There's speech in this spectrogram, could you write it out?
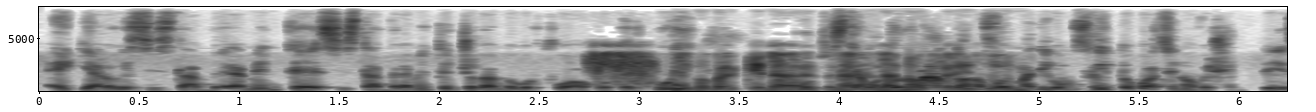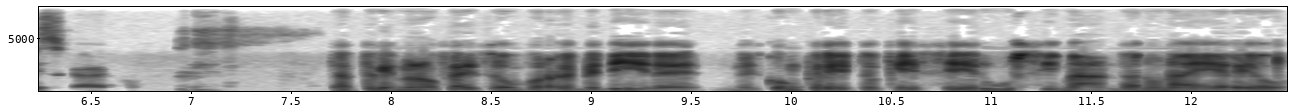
è chiaro che si sta veramente, si sta veramente giocando col fuoco. Per cui ecco appunto, la, stiamo la, tornando a una forma di conflitto quasi novecentesca. Ecco. Perché non offenso vorrebbe dire nel concreto che se i russi mandano un aereo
